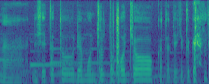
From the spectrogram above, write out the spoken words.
nah di situ tuh dia muncul tuh pojok kata dia gitu kan.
